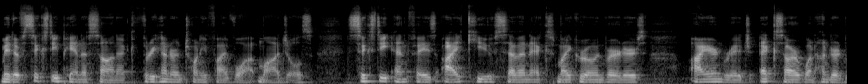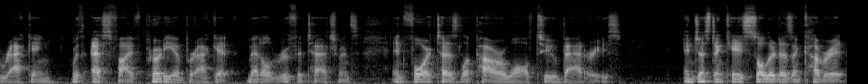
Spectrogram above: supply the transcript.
made of 60 Panasonic 325 watt modules, 60 Enphase IQ7X microinverters, IronRidge XR100 racking with S5 Protea bracket, metal roof attachments, and four Tesla Powerwall 2 batteries. And just in case solar doesn't cover it,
